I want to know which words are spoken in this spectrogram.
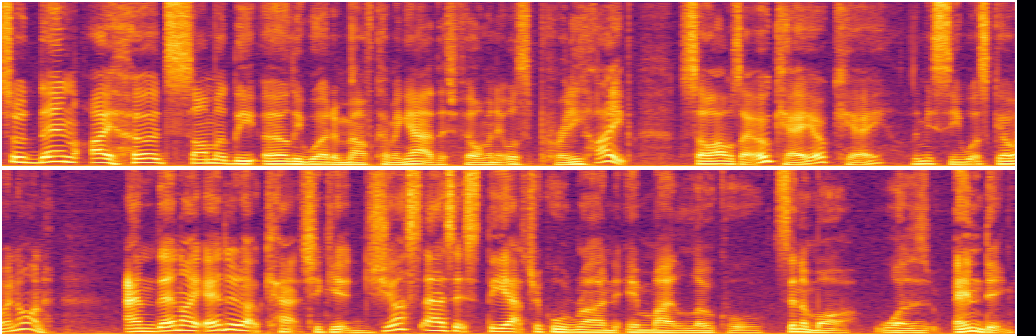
So then I heard some of the early word of mouth coming out of this film and it was pretty hype. So I was like, okay, okay, let me see what's going on. And then I ended up catching it just as its theatrical run in my local cinema was ending.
